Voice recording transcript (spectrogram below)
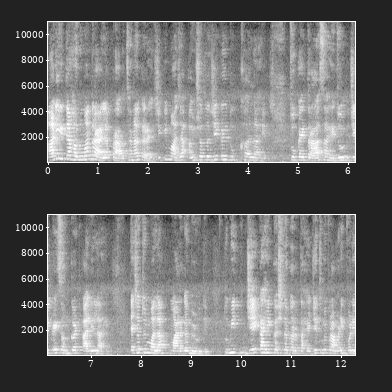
आणि त्या हनुमान रायाला प्रार्थना करायची की माझ्या आयुष्यातलं जे काही दुःख आलं आहे जो काही त्रास आहे जो जे काही संकट आलेलं आहे त्याच्यातून मला मार्ग मिळू दे. तुम्ही जे काही कष्ट करत आहे जे तुम्ही प्रामाणिकपणे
